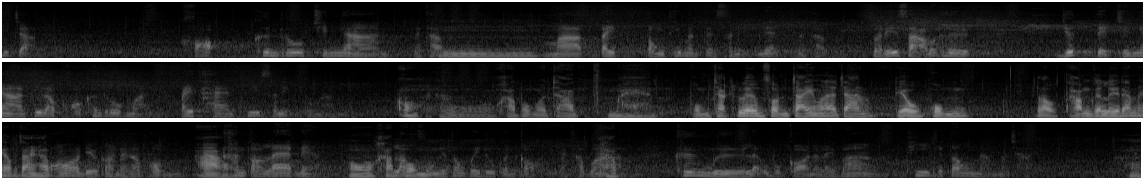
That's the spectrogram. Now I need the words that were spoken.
ที่จะเคาะขึ้นรูปชิ้นงานนะครับ อืม มาติดตรงที่มันเป็นสนิมเนี่ยนะครับ ส่วนที่สามก็คือ ยึดติดชิ้นงานที่เราเคาะขึ้นรูปใหม่ ไปแทนที่สนิมตรงนั้น โอ้โหครับผมอาจารย์แหมผมชักเริ่มสนใจมากอาจารย์ เดี๋ยวผมเราทำกันเลยได้ไหมครับอาจารย์ครับ อ๋อเดี๋ยวก่อนนะครับผม อ้าวขั้นตอนแรกเนี่ยอ๋อครับเราผมคงจะต้องไปดูกันก่อนนะครับว่า ครับ เครื่องมือและอุปกรณ์อะไรบ้างที่จะต้องนำมาใช้อ๋อ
